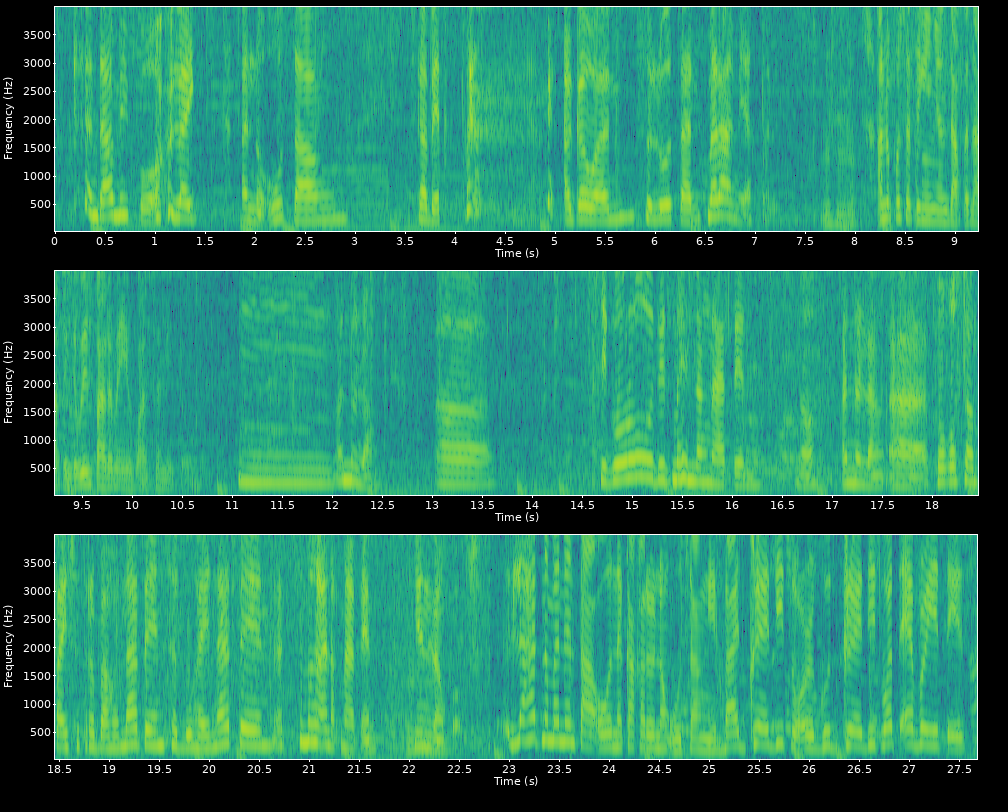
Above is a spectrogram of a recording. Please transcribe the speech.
Ang dami po. Like, ano, utang, kabit, agawan, sulutan. Marami actually. Ano po sa tingin nyo dapat natin gawin para may iwasan ito? Hmm, ano lang. Ah, siguro, didmahin lang natin. No? Ano lang, ah, focus lang tayo sa trabaho natin, sa buhay natin, at sa mga anak natin. Yun lang po. Lahat naman ng tao nagkakaroon ng utang eh. Bad credit or good credit, whatever it is.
